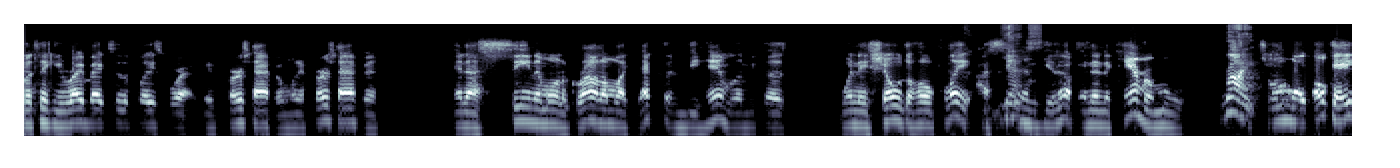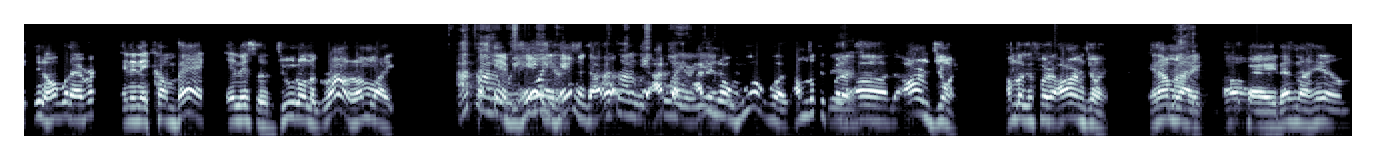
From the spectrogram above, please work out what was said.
gonna take you right back to the place where it first happened. When it first happened, and I seen him on the ground, I'm like, that couldn't be Hamlin because when they showed the whole play, I seen him get up and then the camera moved. right? So I'm like, okay, you know, whatever. And then they come back and it's a dude on the ground, and I'm like, I thought it was Hamlin. Hamlin got I thought it was yeah, I, thought- Poyer, I didn't know who it was. I'm looking for Yeah. the uh the arm joint. I'm looking for the arm joint, and I'm Right. like, okay, that's not him.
